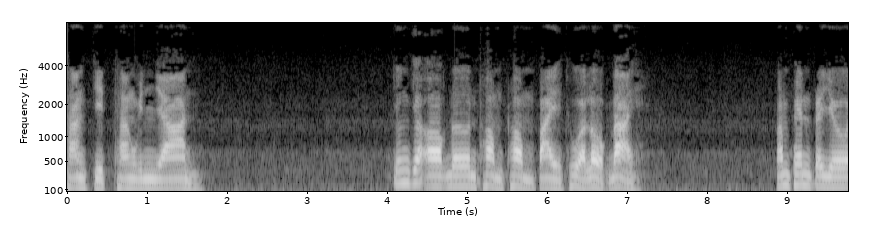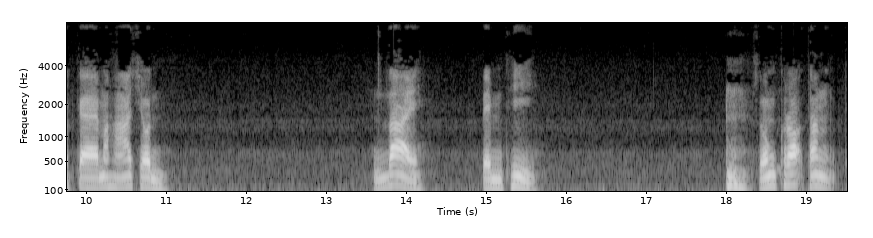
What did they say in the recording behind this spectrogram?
ทางจิตทางวิญญาณ จึงจะออกเดินท่อมท่อมไปทั่วโลกได้บำเพ็ญประโยชน์แก่มหาชน ได้เต็มที่ สงเคราะห์ทั้งเท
